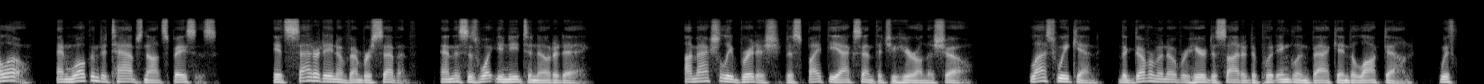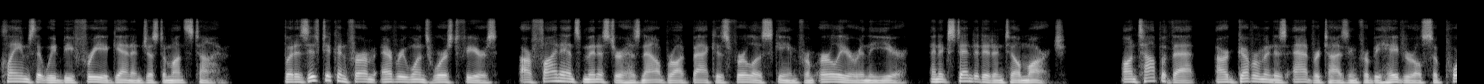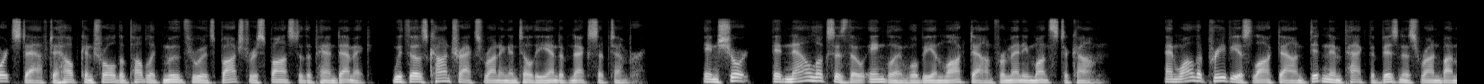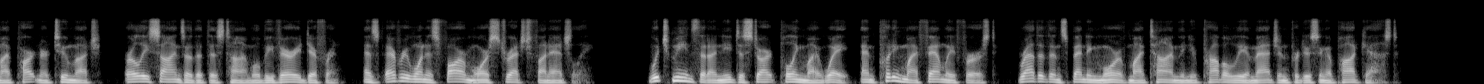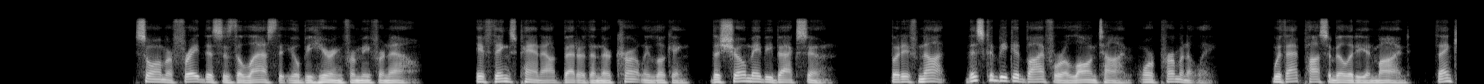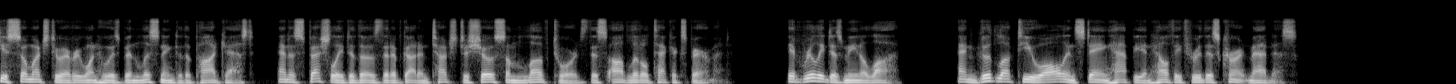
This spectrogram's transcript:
Hello, and welcome to Tabs Not Spaces. It's Saturday, November 7th, and this is what you need to know today. I'm actually British, despite the accent that you hear on the show. Last weekend, the government over here decided to put England back into lockdown, with claims that we'd be free again in just a month's time. But as if to confirm everyone's worst fears, our finance minister has now brought back his furlough scheme from earlier in the year, and extended it until March. On top of that, our government is advertising for behavioral support staff to help control the public mood through its botched response to the pandemic, with those contracts running until the end of next September. In short, it now looks as though England will be in lockdown for many months to come. And while the previous lockdown didn't impact the business run by my partner too much, early signs are that this time will be very different, as everyone is far more stretched financially. Which means that I need to start pulling my weight and putting my family first, rather than spending more of my time than you probably imagine producing a podcast. So I'm afraid this is the last that you'll be hearing from me for now. If things pan out better than they're currently looking, the show may be back soon. But if not, this could be goodbye for a long time, or permanently. With that possibility in mind, thank you so much to everyone who has been listening to the podcast, and especially to those that have got in touch to show some love towards this odd little tech experiment. It really does mean a lot. And good luck to you all in staying happy and healthy through this current madness.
